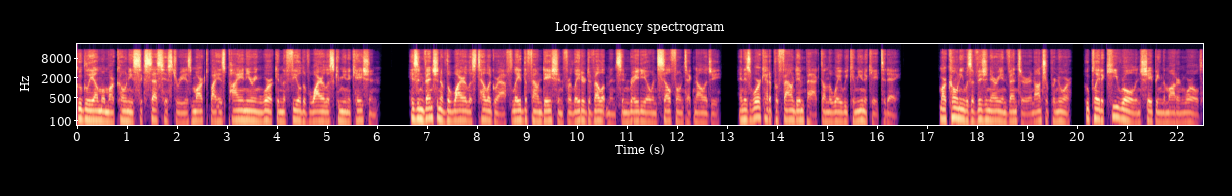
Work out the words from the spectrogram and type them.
Guglielmo Marconi's success history is marked by his pioneering work in the field of wireless communication. His invention of the wireless telegraph laid the foundation for later developments in radio and cell phone technology, and his work had a profound impact on the way we communicate today. Marconi was a visionary inventor and entrepreneur who played a key role in shaping the modern world.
